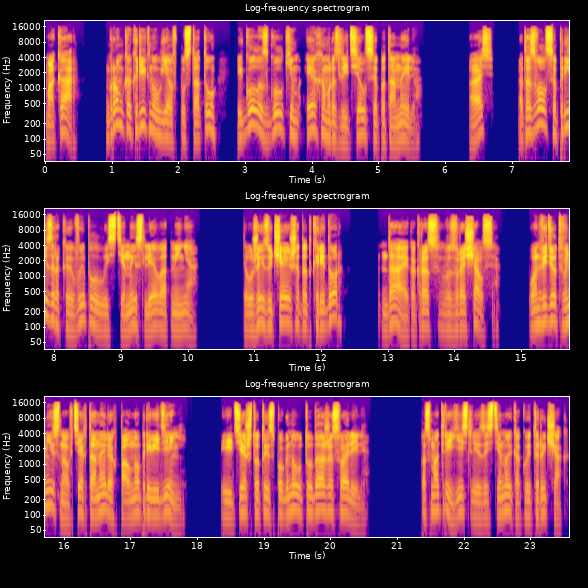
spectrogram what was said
«Макар!» — громко крикнул я в пустоту, и голос гулким эхом разлетелся по тоннелю. «Ась?» — отозвался призрак и выплыл из стены слева от меня. «Ты уже изучаешь этот коридор?» «Да, я как раз возвращался. Он ведет вниз, но в тех тоннелях полно привидений. И те, что ты спугнул, туда же свалили. Посмотри, есть ли за стеной какой-то рычаг.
